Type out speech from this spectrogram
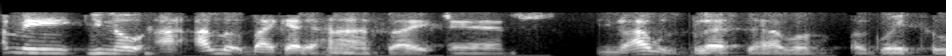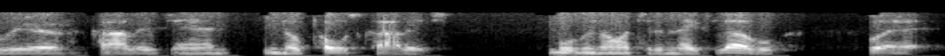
I mean, you know, I, I look back at it hindsight, and you know, I was blessed to have a, a great career, college, and you know, post college, moving on to the next level. But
